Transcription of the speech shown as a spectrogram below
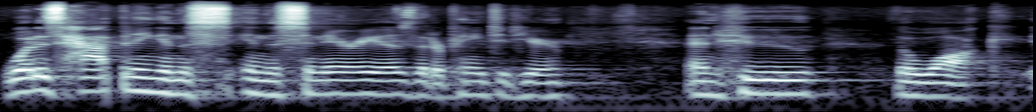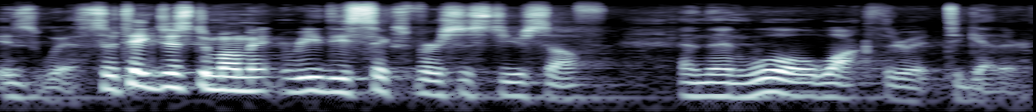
what is happening in the, in the scenarios that are painted here, and who the walk is with. So take just a moment, read these six verses to yourself, and then we'll walk through it together.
